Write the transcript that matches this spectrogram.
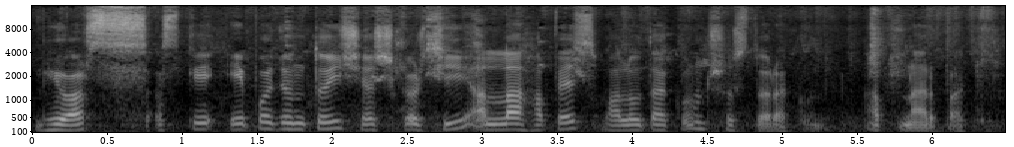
ভিউয়ার্স আজকে এ পর্যন্তই শেষ করছি। আল্লাহ হাফেজ, ভালো থাকুন, সুস্থ রাখুন। আপনার পাখি।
